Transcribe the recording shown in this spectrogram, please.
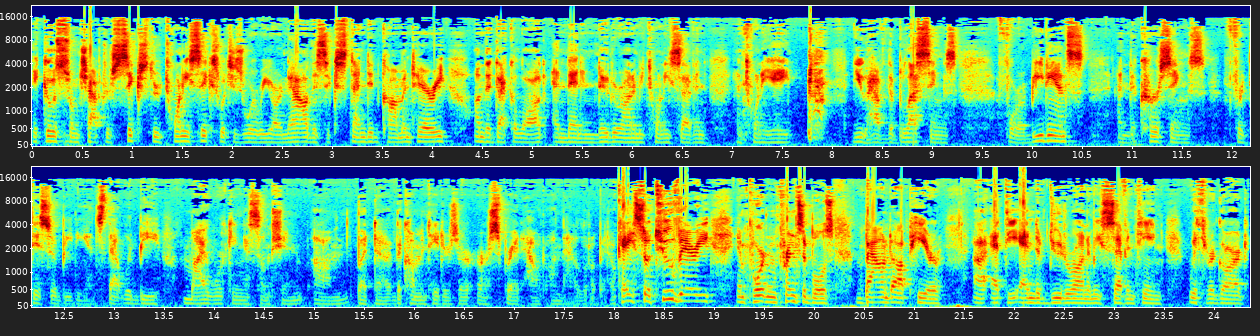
It goes from chapter 6 through 26, which is where we are now, this extended commentary on the Decalogue. And then in Deuteronomy 27 and 28, you have the blessings for obedience and the cursings for disobedience. That would be my working assumption, um, but uh, the commentators are, are, spread out on that a little bit. Okay, so two very important principles bound up here uh, at the end of Deuteronomy 17 with regard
